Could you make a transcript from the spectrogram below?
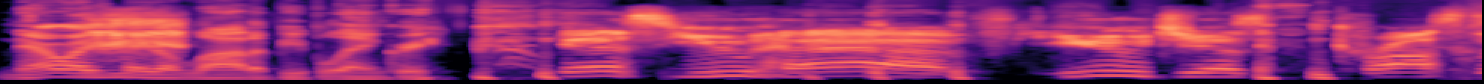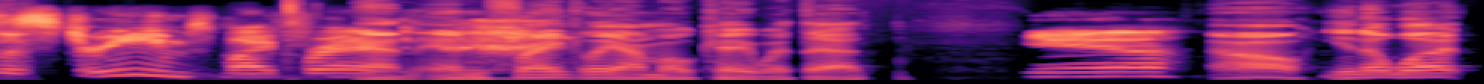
now I've made a lot of people angry. Yes, you have. you just crossed the streams, my friend. and and frankly, I'm okay with that. yeah. Oh, you know what?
